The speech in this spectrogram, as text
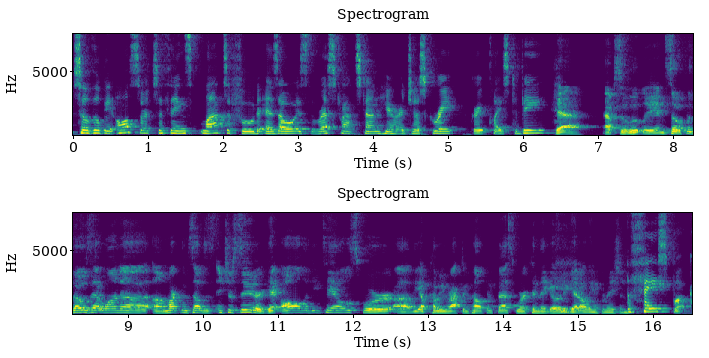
So there'll be all sorts of things, lots of food. As always, the restaurants down here are just great, great place to be. Yeah, absolutely. And so for those that want to uh, mark themselves as interested or get all the details for uh, the upcoming Rockton Pelican Fest, where can they go to get all the information? Facebook.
